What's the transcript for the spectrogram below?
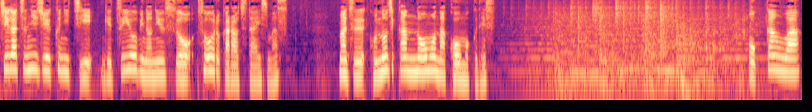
1月29日月曜日のニュースをソウルからお伝えします。まずこの時間の主な項目です。北韓は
